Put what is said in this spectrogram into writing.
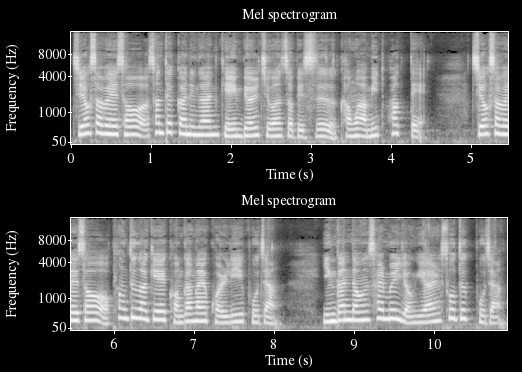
지역사회에서 선택 가능한 개인별 지원 서비스 강화 및 확대, 지역사회에서 평등하게 건강할 권리 보장, 인간다운 삶을 영위할 소득 보장,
